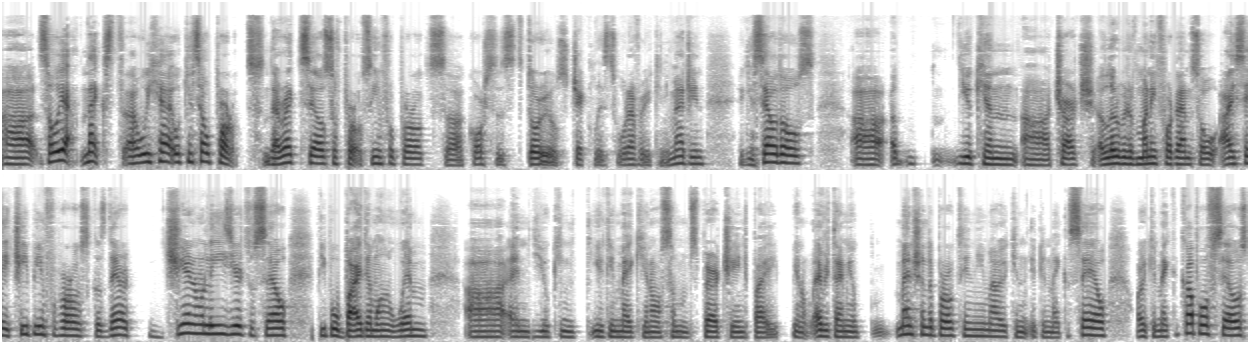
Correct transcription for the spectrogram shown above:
Uh, so yeah, next uh, we have we can sell products, direct sales of products, info products, uh, courses, tutorials, checklists, whatever you can imagine. You can sell those. Uh, uh, you can charge a little bit of money for them. So I say cheap info products because they're generally easier to sell. People buy them on a whim uh, and you can you can make you know some spare change by you know every time you mention the product in email you can you can make a sale or you can make a couple of sales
